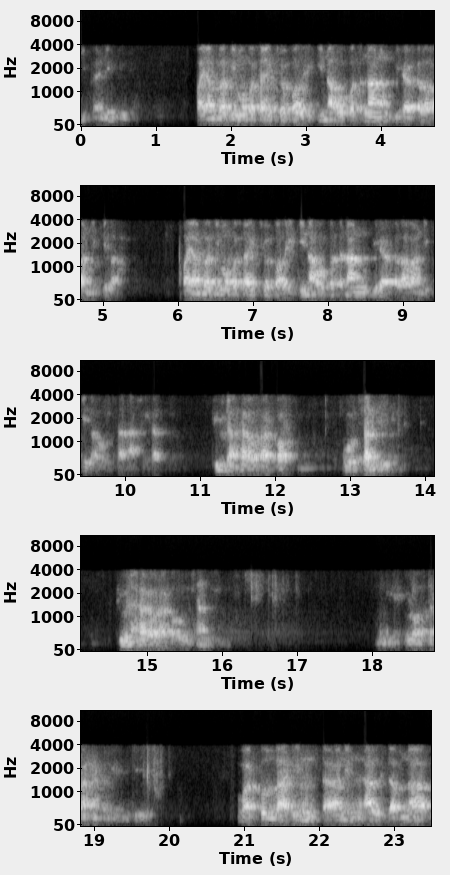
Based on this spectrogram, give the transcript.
dibanding dunia. Payang bagi moko saya coba nak opo tenanan biha kelawan ikilah. Payang bagi moko saya coba nak opo tenanan biha kelawan ikilah urusan akhirat. Dunaha ora kok urusan ini. Dunaha ora kok urusan ini. Ini pulau terang akan ini. Wa kulla insanin alzamna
